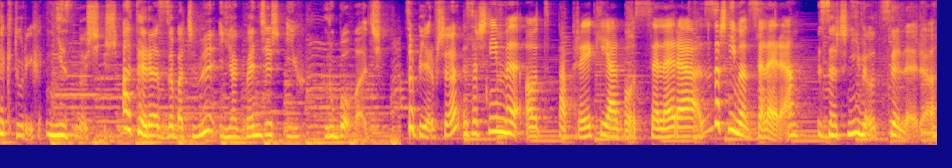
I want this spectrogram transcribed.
te których nie znosisz. A teraz zobaczymy, jak będziesz ich próbować. Co pierwsze, Zacznijmy od papryki albo selera. Zacznijmy od selera. zacznijmy od selera.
